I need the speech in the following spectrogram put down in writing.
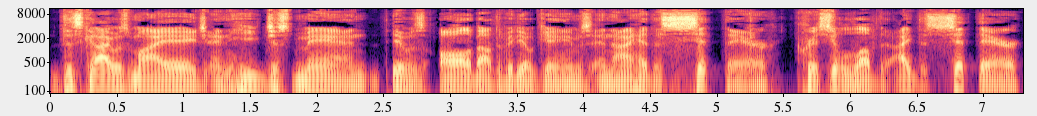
this guy was my age and he just man, it was all about the video games and I had to sit there. Chris, you'll love it. I had to sit there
